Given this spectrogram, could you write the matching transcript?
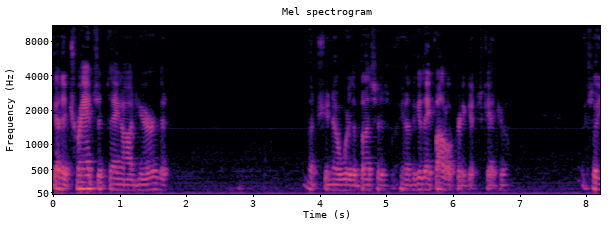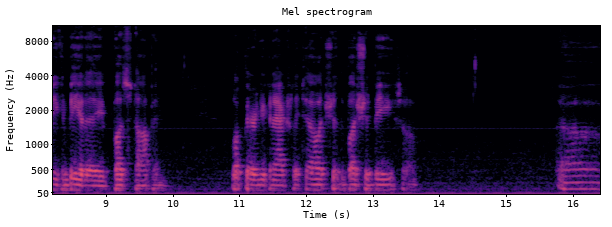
Got a transit thing on here that lets you know where the bus is. You know because they follow a pretty good schedule, so you can be at a bus stop and look there, and you can actually tell it should the bus should be. So, uh,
